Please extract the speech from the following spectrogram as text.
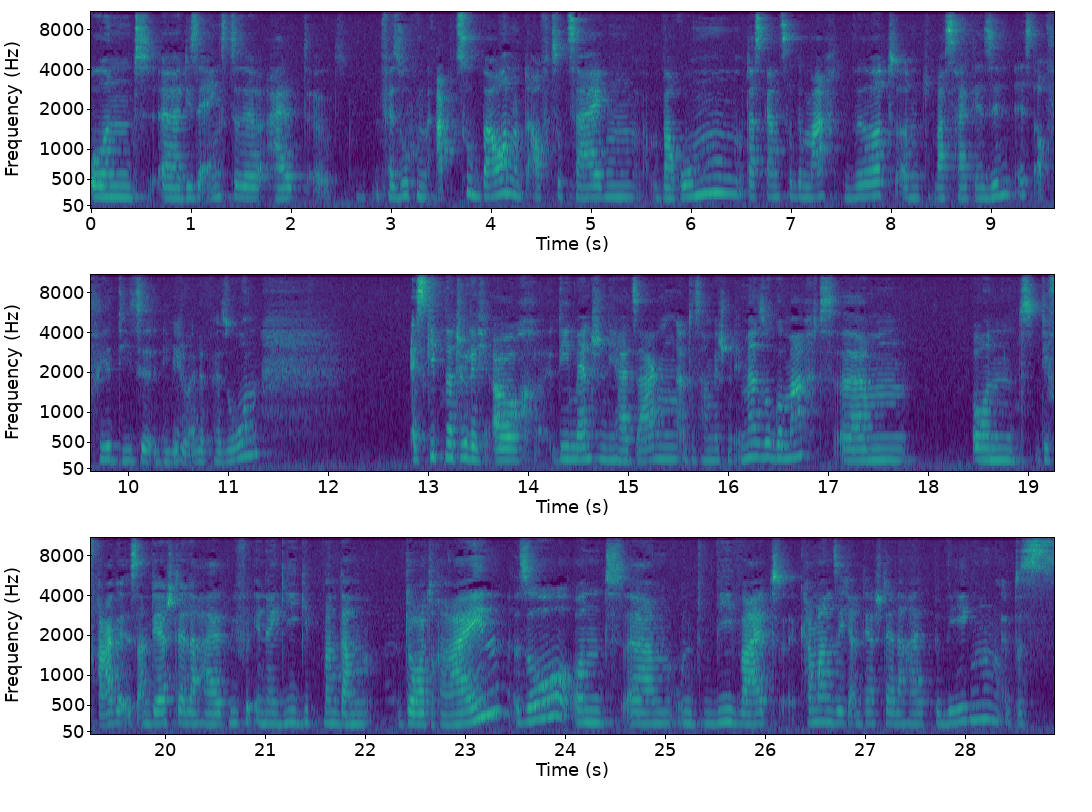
und äh, diese Ängste halt äh, versuchen abzubauen und aufzuzeigen, warum das Ganze gemacht wird und was halt der Sinn ist, auch für diese individuelle Person. Es gibt natürlich auch die Menschen, die halt sagen, das haben wir schon immer so gemacht. Ähm, und die Frage ist an der Stelle halt, wie viel Energie gibt man dann dort rein so und, ähm, und wie weit kann man sich an der Stelle halt bewegen. Das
